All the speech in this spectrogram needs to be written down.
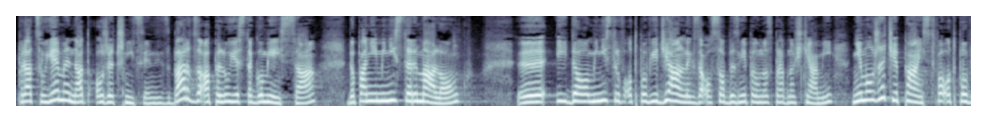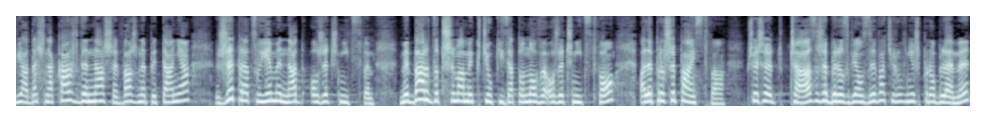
Pracujemy nad orzecznictwem, więc bardzo apeluję z tego miejsca do pani minister Maląg i do ministrów odpowiedzialnych za osoby z niepełnosprawnościami. Nie możecie państwo odpowiadać na każde nasze ważne pytania, że pracujemy nad orzecznictwem. My bardzo trzymamy kciuki za to nowe orzecznictwo, ale proszę państwa, przyszedł czas, żeby rozwiązywać również problemy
